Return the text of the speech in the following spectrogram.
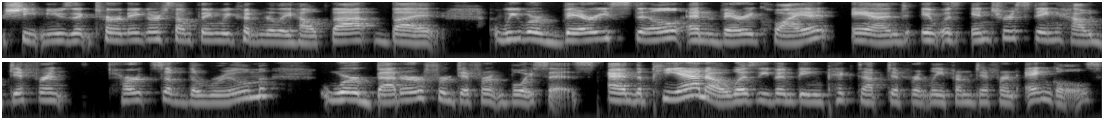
sheet music turning or something. We couldn't really help that, but we were very still and very quiet. And it was interesting how different parts of the room were better for different voices. And the piano was even being picked up differently from different angles.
